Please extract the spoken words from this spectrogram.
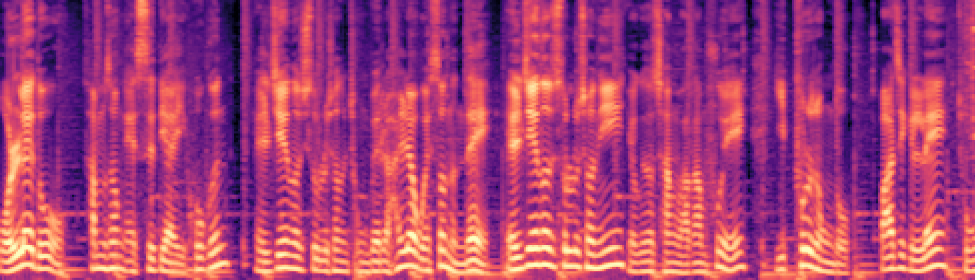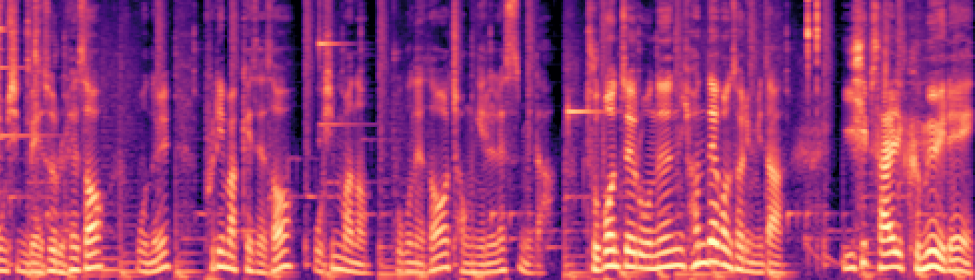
원래도 삼성 SDI 혹은 LG 에너지 솔루션을 종배를 하려고 했었는데 LG 에너지 솔루션이 여기서 장 마감 후에 2% 정도 빠지길래 조금씩 매수를 해서 오늘 프리마켓에서 50만원 부근에서 정리를 했습니다. 두 번째로는 현대건설입니다. 24일 금요일에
